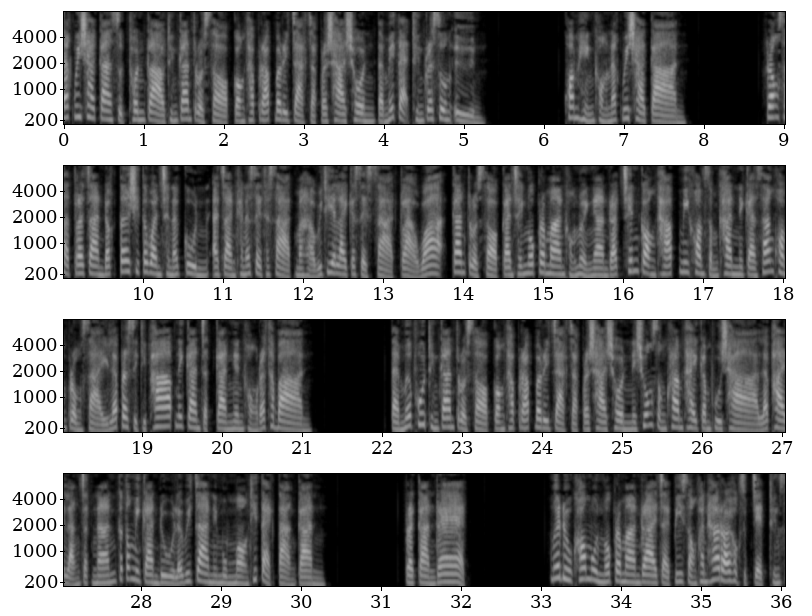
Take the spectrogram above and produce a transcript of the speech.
นักวิชาการสุดทนกล่าวถึงการตรวจสอบกองทัพรับบริจาคจากประชาชน แต่ไม่แตะถึงกระทรวงอื่น ความเห็นของนักวิชาการ รองศาสตราจารย์ ดร ชิตวันชนกุล อาจารย์คณะเศรษฐศาสตร์ มหาวิทยาลัยเกษตรศาสตร์กล่าวว่า การตรวจสอบการใช้งบประมาณของหน่วยงานรัฐเช่นกองทัพมีความสำคัญในการสร้างความโปร่งใสและประสิทธิภาพในการจัดการเงินของรัฐบาล แต่เมื่อพูดถึงการตรวจสอบกองทัพรับบริจาคจากประชาชนในช่วงสงครามไทยกัมพูชา และภายหลังจากนั้นก็ต้องมีการดูและวิจารณ์ในมุมมองที่แตกต่างกัน ประการแรก เมื่อดูข้อมูลงบประมาณรายจ่ายปี 2567 ถึง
